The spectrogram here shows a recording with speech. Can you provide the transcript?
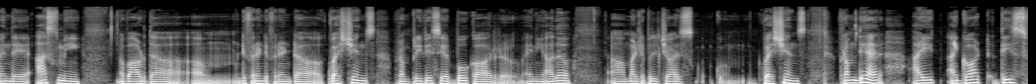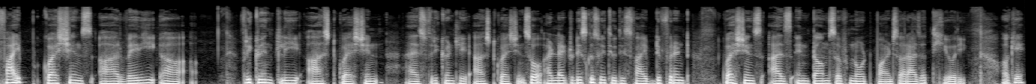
when they ask me about the um, different different uh, questions from previous year book or any other uh, multiple choice questions from there i i got these five questions are very uh, frequently asked question as frequently asked question. so i'd like to discuss with you these five different questions as in terms of note points or as a theory. Okay?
